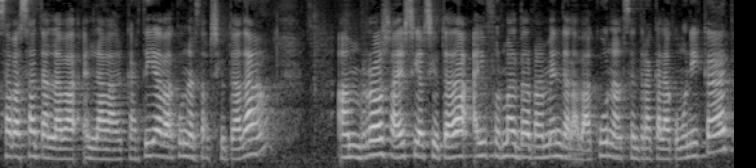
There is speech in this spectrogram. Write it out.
s'ha basat en la, en la cartilla de vacunes del ciutadà, en rosa és si el ciutadà ha informat verbalment de la vacuna al centre que l'ha comunicat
